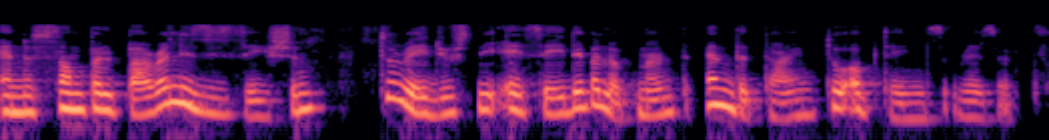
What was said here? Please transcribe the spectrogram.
and a sample parallelization to reduce the assay development and the time to obtain results.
